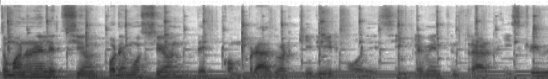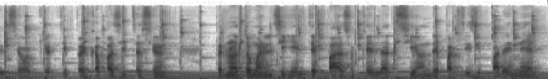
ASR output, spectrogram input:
toman una elección por emoción de comprar o adquirir o de simplemente entrar inscribirse a cualquier tipo de capacitación, pero no toman el siguiente paso que es la acción de participar en él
